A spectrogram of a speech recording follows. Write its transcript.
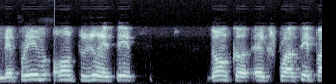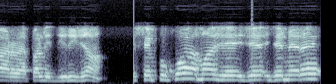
Les primes ont toujours été donc euh, exploitées par, par les dirigeants. C'est pourquoi moi j'ai- j'ai- j'aimerais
